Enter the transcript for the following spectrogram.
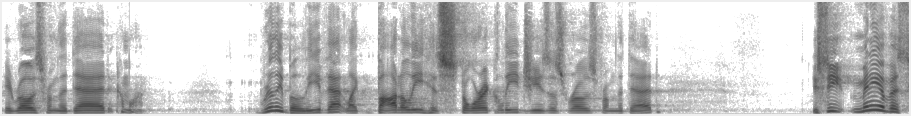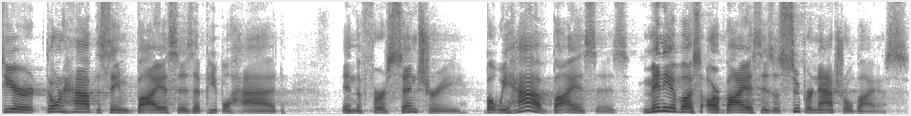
He rose from the dead. Come on, really believe that? Like bodily, historically, Jesus rose from the dead. You see, many of us here don't have the same biases that people had in the first century but we have biases. Many of us, our bias is a supernatural bias.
